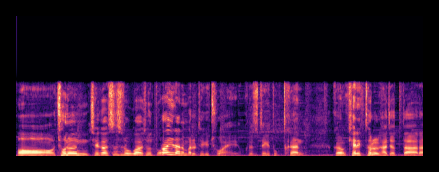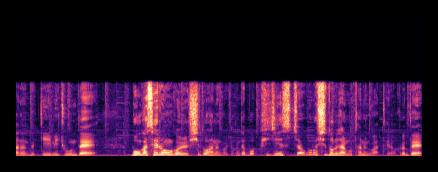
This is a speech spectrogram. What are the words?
어, 저는 제가 스스로가 저는 또라이라는 말을 되게 좋아해요. 그래서 되게 독특한 그런 캐릭터를 가졌다라는 느낌이 좋은데 뭔가 새로운 걸 시도하는 거죠. 근데 뭐 비즈니스적으로 시도는 잘 못하는 것 같아요. 그런데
